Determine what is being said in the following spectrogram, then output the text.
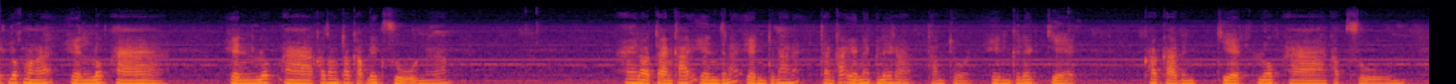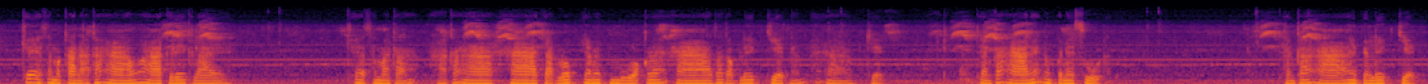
x ยกกำลัง n ลบ r n ลบ r ก็ต้องเท่ากับเลขศูนย์นะครับ ให้เราแทนค่า n ตัวนั้น n ตัวหน้านะแทนค่า n ให้เป็นเลขอะไรตามโจทย์ n คือเลข7ก็กลายเป็น7ลบ r กับ0แก้สมการหาค่า r ว่า r คือเลขอะไร แค่สมการหาค่า r r จากลบยังไม่เป็นบวกก็ได้ r เท่ากับเลข7นั้น r 7แทนค่า r เนี่ยลงไปในสูตรแทนค่า r ให้เป็นเลข7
